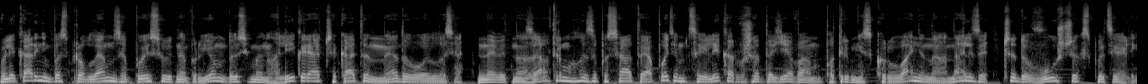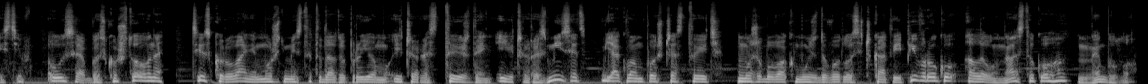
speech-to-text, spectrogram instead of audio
в лікарні без проблем записують на прийом до сімейного лікаря. Чекати не доводилося. Навіть на завтра могли записати, а потім цей лікар вже дає вам потрібні скерування на аналізи чи до вужчих спеціалістів. Усе безкоштовне. Ці скерування можуть містити дату прийому і через тиждень, і через місяць, як вам пощастить. Може, бува, комусь доводилося чекати і півроку, але у нас такого не було.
